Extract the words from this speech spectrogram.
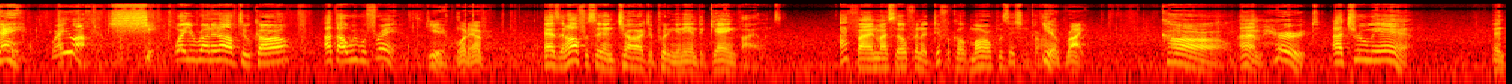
Damn. Where are you off to? Shit. Where you running off to, Carl? I thought we were friends. Yeah, whatever. As an officer in charge of putting an end to gang violence, I find myself in a difficult moral position, Carl. Yeah, right. Carl, I'm hurt. I truly am. And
